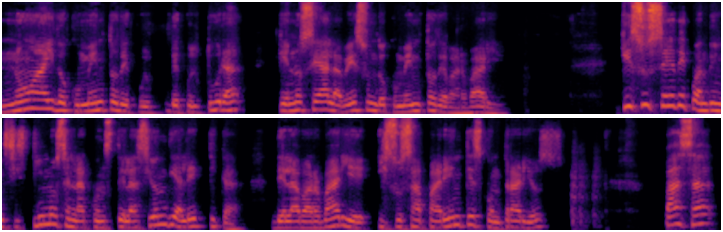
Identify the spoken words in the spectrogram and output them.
No hay documento de, cultura que no sea a la vez un documento de barbarie. ¿Qué sucede cuando insistimos en la constelación dialéctica de la barbarie y sus aparentes contrarios? Pasa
